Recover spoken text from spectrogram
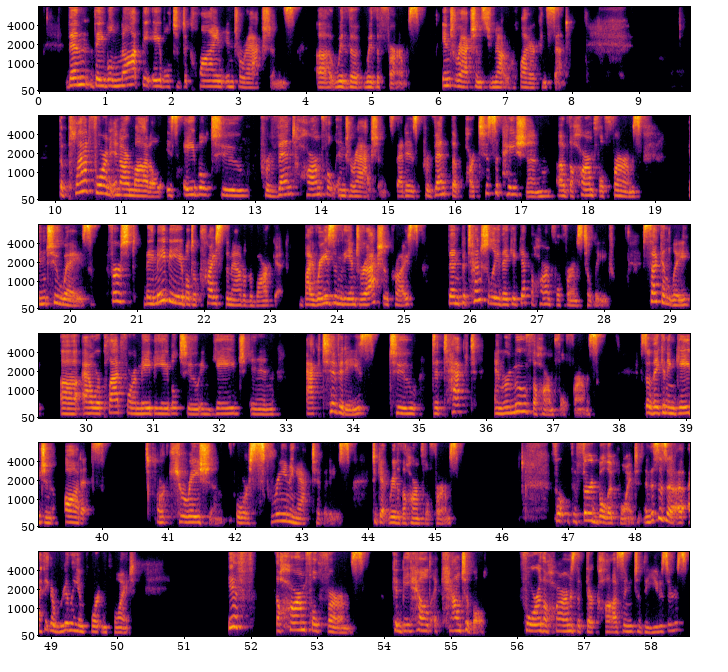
then they will not be able to decline interactions uh, with, the, with the firms. Interactions do not require consent. The platform in our model is able to prevent harmful interactions, that is, prevent the participation of the harmful firms in two ways. First, they may be able to price them out of the market. By raising the interaction price, then potentially they could get the harmful firms to leave. Secondly, uh, our platform may be able to engage in activities to detect and remove the harmful firms. So they can engage in audits or curation or screening activities to get rid of the harmful firms. For the third bullet point, and this is a, I think a really important point, if the harmful firms can be held accountable for the harms that they're causing to the users,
